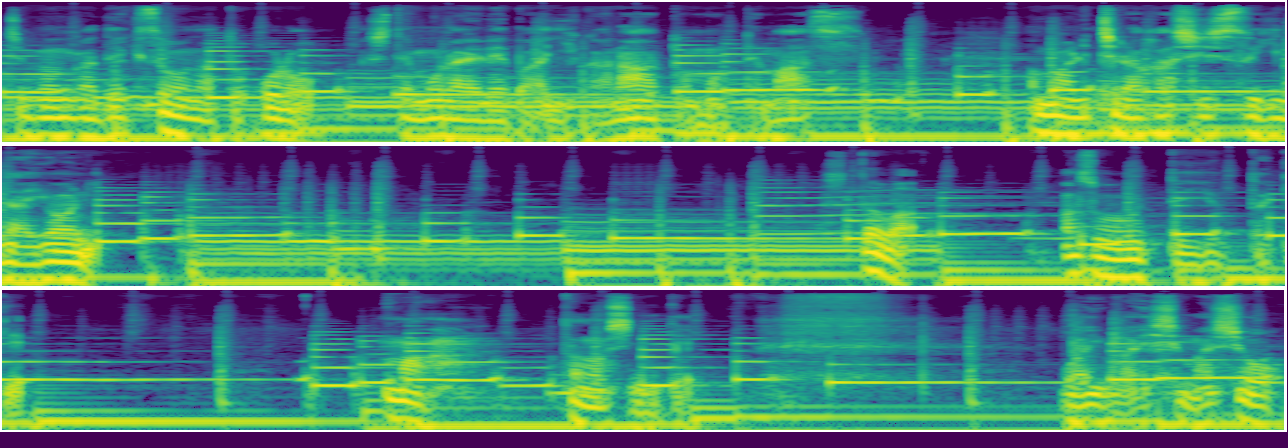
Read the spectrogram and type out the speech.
自分ができそうなところをしてもらえればいいかなと思ってます。あまり散らかしすぎないように。明日は遊ぶって言ったけ。まあ、楽しんで。ワイワイしましょ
